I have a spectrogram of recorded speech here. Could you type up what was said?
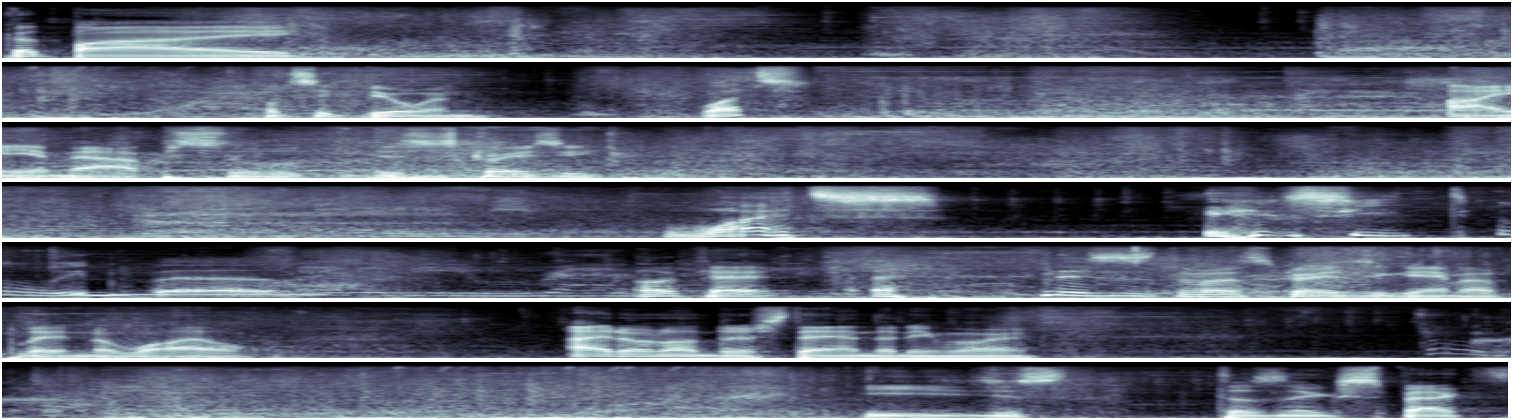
Goodbye. What's he doing? What? I am absolute. This is crazy. What is he man? Okay. this is the most crazy game I've played in a while. I don't understand anymore. He just doesn't expect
